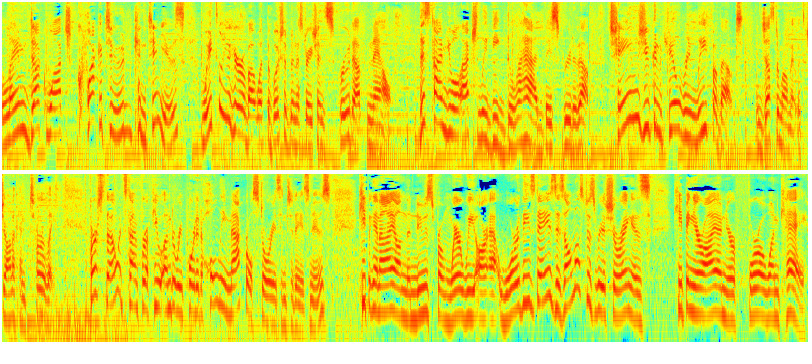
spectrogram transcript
Lame duck watch quackitude continues. Wait till you hear about what the Bush administration screwed up now. This time you will actually be glad they screwed it up. Change you can feel relief about. In just a moment with Jonathan Turley. First, though, it's time for a few underreported holy mackerel stories in today's news. Keeping an eye on the news from where we are at war these days is almost as reassuring as keeping your eye on your 401k.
